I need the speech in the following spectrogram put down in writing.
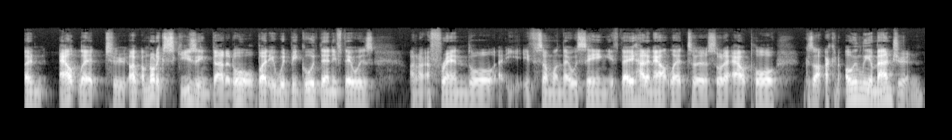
an outlet to i'm not excusing that at all but it would be good then if there was i don't know a friend or uh, if someone they were seeing if they had an outlet to sort of outpour because i, I can only imagine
